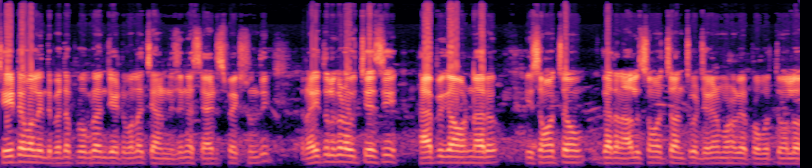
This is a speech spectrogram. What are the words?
చేయటం వల్ల ఇంత పెద్ద ప్రోగ్రామ్ చేయడం వల్ల చాలా నిజంగా సాటిస్ఫాక్షన్ ఉంది. రైతులు కూడా వచ్చేసి హ్యాపీగా ఉంటున్నారు. ఈ సంవత్సరం గత నాలుగు సంవత్సరాల నుంచి కూడా జగన్మోహన్ గారి ప్రభుత్వంలో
